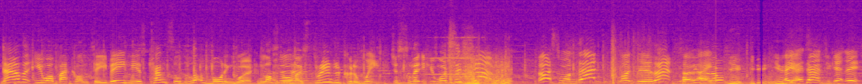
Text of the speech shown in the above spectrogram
Now that you are back on TV, he has cancelled a lot of morning work and lost almost 300 quid a week just so that you can watch this show. Nice one, Dad. Like to hear that. So, hey, you, you, you Hey, get. Dad, you get this.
